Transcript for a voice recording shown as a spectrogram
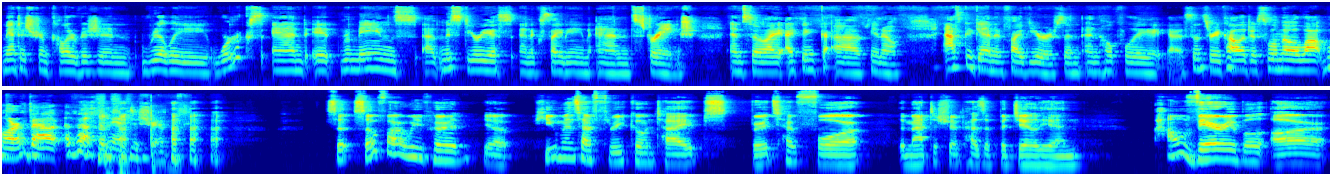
mantis shrimp color vision really works and it remains uh, mysterious and exciting and strange. And so i, I think uh, you know ask again in five years and, and hopefully uh, sensory ecologists will know a lot more about about the mantis shrimp. So so far we've heard you know humans have three cone types birds have four, the mantis shrimp has a bajillion. How variable are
